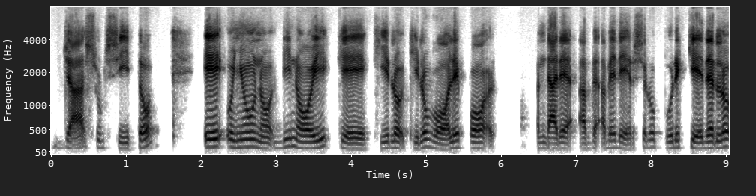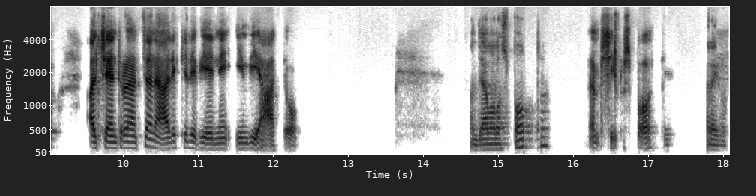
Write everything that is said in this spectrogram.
già sul sito e ognuno di noi che chi lo, chi lo vuole può andare a, a vederselo oppure chiederlo al centro nazionale che le viene inviato. Andiamo allo spot? Eh, sì, lo spot. Prego.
